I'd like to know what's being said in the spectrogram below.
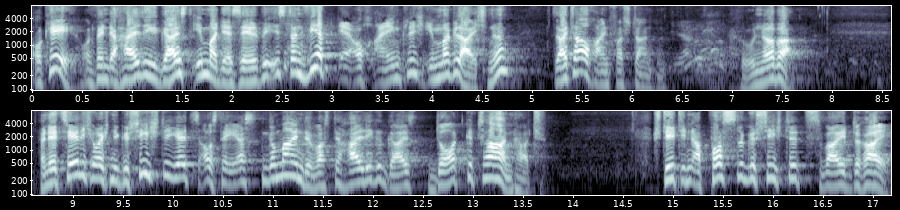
Okay, und wenn der Heilige Geist immer derselbe ist, dann wirkt er auch eigentlich immer gleich, ne? Seid ihr auch einverstanden? Wunderbar. Dann erzähle ich euch eine Geschichte jetzt aus der ersten Gemeinde, was der Heilige Geist dort getan hat. Steht in Apostelgeschichte 2.3.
